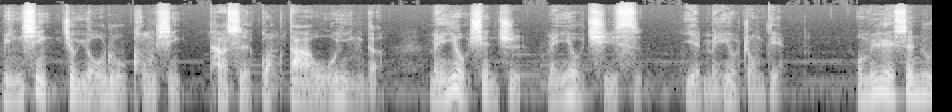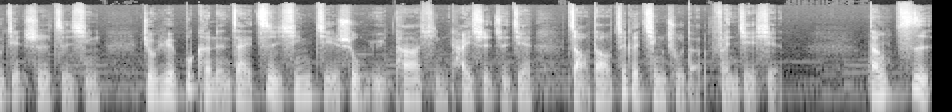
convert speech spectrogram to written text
明性就犹如空性，它是广大无垠的，没有限制，没有起始，也没有终点。我们越深入检视自心，就越不可能在自心结束与他心开始之间找到这个清楚的分界线。当自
